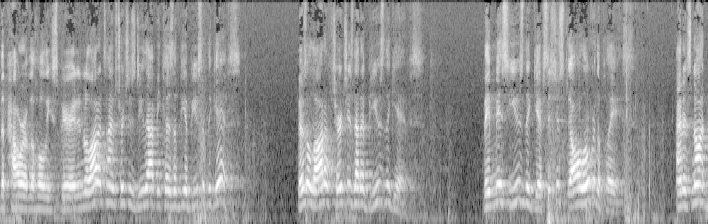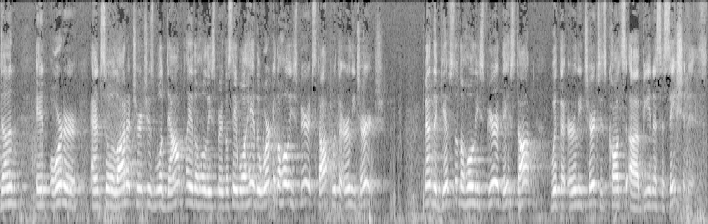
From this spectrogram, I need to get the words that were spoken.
the power of the Holy Spirit. And a lot of times churches do that because of the abuse of the gifts. There's a lot of churches that abuse the gifts. They misuse the gifts. It's just all over the place. And it's not done in order. And so a lot of churches will downplay the Holy Spirit. They'll say, well, hey, the work of the Holy Spirit stopped with the early church. Man, the gifts of the Holy Spirit, they stopped with the early church. It's called uh, being a cessationist.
